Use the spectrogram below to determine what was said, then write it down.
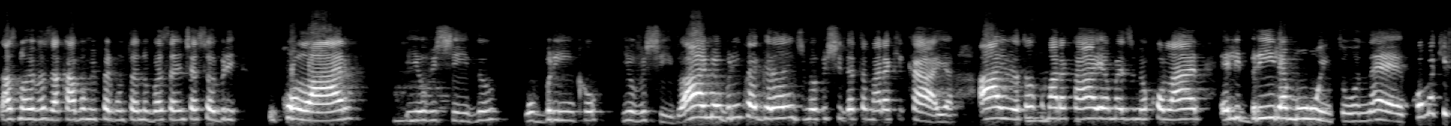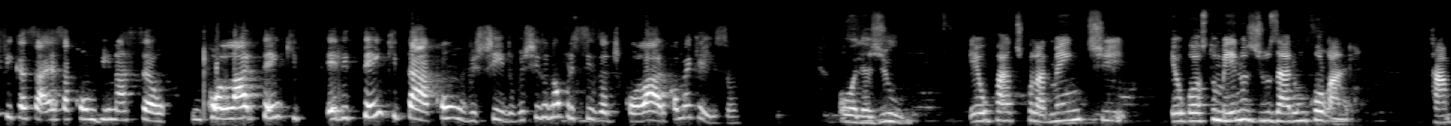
as noivas acabam me perguntando bastante, é sobre o colar e o vestido, o brinco e o vestido. Ai, meu brinco é grande, meu vestido é tomara que caia. Ai, eu tô com maracaia, mas o meu colar, ele brilha muito, né? Como é que fica essa, essa combinação? O colar tem que ele tem que estar tá com o vestido? O vestido não precisa de colar? Como é que é isso? Olha, Ju, eu particularmente eu gosto menos de usar um colar, tá?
